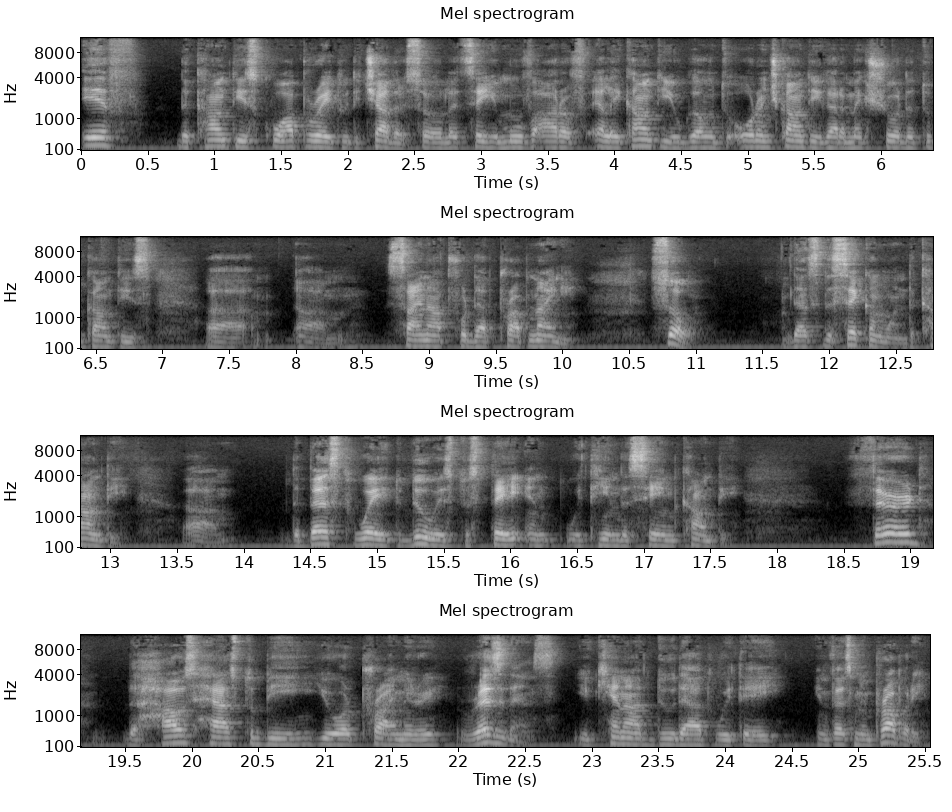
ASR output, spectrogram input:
if the counties cooperate with each other. So let's say you move out of LA County, you go into Orange County, you got to make sure the two counties uh, um, sign up for that Prop 90. So that's the second one, the county. Um, the best way to do is to stay in within the same county. Third, the house has to be your primary residence. You cannot do that with a investment property.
